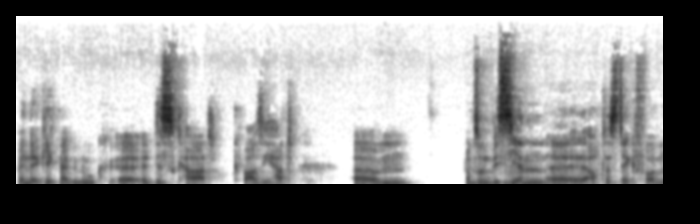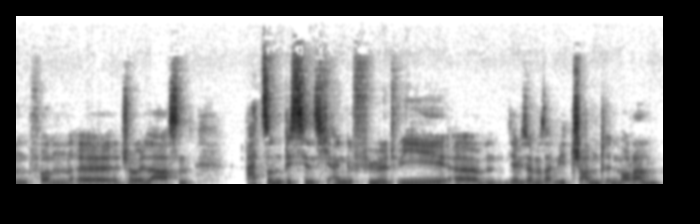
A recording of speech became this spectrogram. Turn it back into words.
wenn der Gegner genug äh, Discard quasi hat. Ähm, und so ein bisschen hm. äh, auch das Deck von, von äh, Joel Larsen hat so ein bisschen sich angefühlt wie, ähm, ja, wie soll man sagen, wie Junt in Modern.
